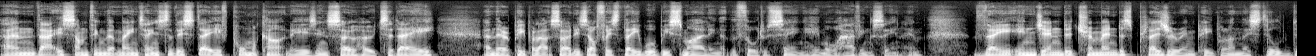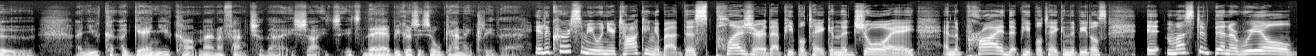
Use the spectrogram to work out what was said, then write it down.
And that is something that maintains to this day. If Paul McCartney is in Soho today and there are people outside his office, they will be smiling at the thought of seeing him or having seen him they engendered tremendous pleasure in people, and they still do. And you again, you can't manufacture that. It's, it's it's there because it's organically there. It occurs to me when you're talking about this pleasure that people take and the joy and the pride that people take in the Beatles. It must have been a real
